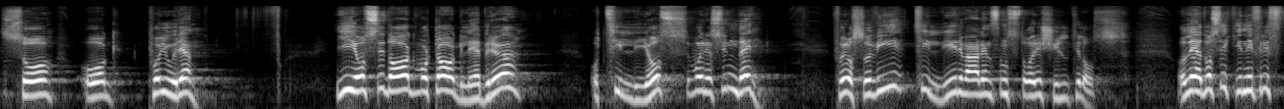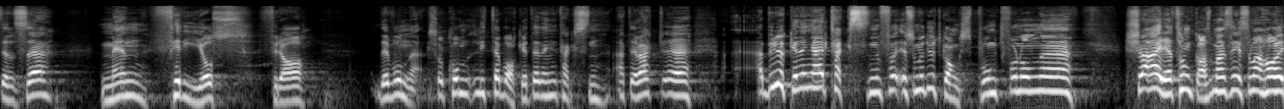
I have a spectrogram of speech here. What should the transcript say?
så og på jorden. Gi oss i dag vårt daglige brød, og tilgi oss våre synder. For også vi tilgir hver den som står i skyld til oss. Og led oss ikke inn i fristelse, men fri oss fra det vonde. Så kom litt tilbake til den teksten etter hvert. Jeg bruker denne teksten som et utgangspunkt for noen uh, svære tanker som jeg, sier, som jeg har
